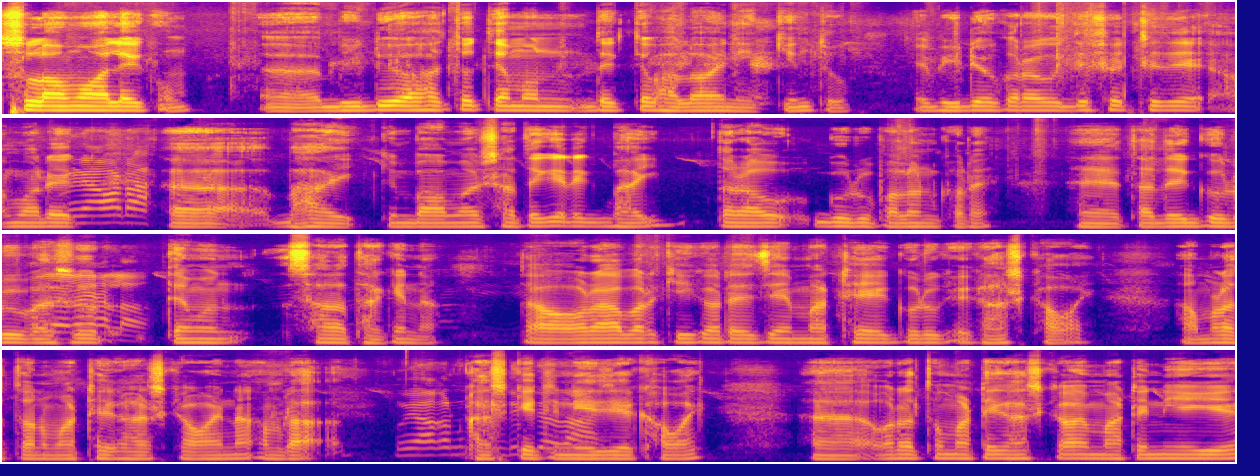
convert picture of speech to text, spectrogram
আসসালামু আলাইকুম। ভিডিও হয়তো তেমন দেখতে ভালো হয়নি, কিন্তু এই ভিডিও করার উদ্দেশ্য হচ্ছে যে আমার এক ভাই কিংবা আমার সাথে এক ভাই, তারাও গরু পালন করে। হ্যাঁ তাদের গরুর বাছুর তেমন ছাড়া থাকে না। তা ওরা আবার কি করে যে মাঠে গরুকে ঘাস খাওয়ায়। আমরা তো আর মাঠে ঘাস খাওয়াই না, আমরা ঘাস কেটে নিয়ে যেয়ে খাওয়াই। ওরা তো মাঠে ঘাস খাওয়ায়, মাঠে নিয়ে গিয়ে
